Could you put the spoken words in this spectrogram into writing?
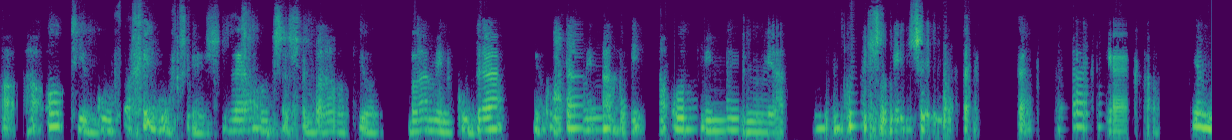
האות היא גוף, הכי גוף שיש, זה האות שהשם ברא אותיות, ברא מנקודה, נקודה מינה בוי, האות מינה בנויה, נקודה ראשונית של טק נהיה קו, ימין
